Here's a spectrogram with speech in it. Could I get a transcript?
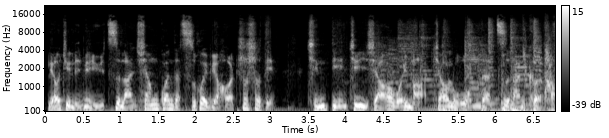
了解里面与自然相关的词汇表和知识点，请点击一下二维码加入我们的自然课堂。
